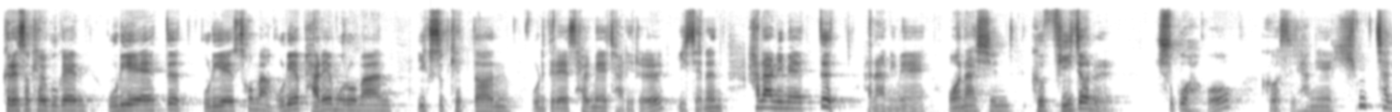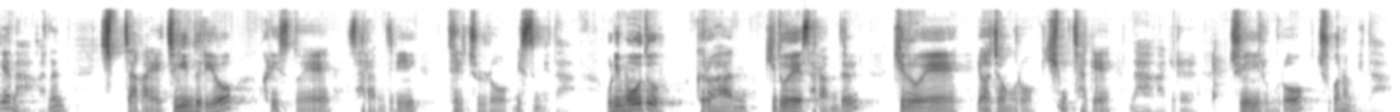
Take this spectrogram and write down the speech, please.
그래서 결국엔 우리의 뜻, 우리의 소망, 우리의 바램으로만 익숙했던 우리들의 삶의 자리를 이제는 하나님의 뜻, 하나님의 원하신 그 비전을 추구하고 그것을 향해 힘차게 나아가는 십자가의 증인들이요 그리스도의 사람들이 될 줄로 믿습니다. 우리 모두 그러한 기도의 사람들, 기도의 여정으로 힘차게 나아가기를 주의 이름으로 축원합니다.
